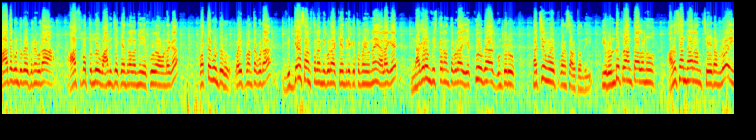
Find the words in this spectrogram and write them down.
పాత గుంటూరు వైపున కూడా ఆసుపత్రులు వాణిజ్య కేంద్రాలన్నీ ఎక్కువగా ఉండగా కొత్త గుంటూరు వైపు అంతా కూడా విద్యా సంస్థలన్నీ కూడా కేంద్రీకృతమై ఉన్నాయి. అలాగే నగరం విస్తరణ అంతా కూడా ఎక్కువగా గుంటూరు పశ్చిమ వైపు కొనసాగుతుంది. ఈ రెండు ప్రాంతాలను అనుసంధానం చేయడంలో ఈ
